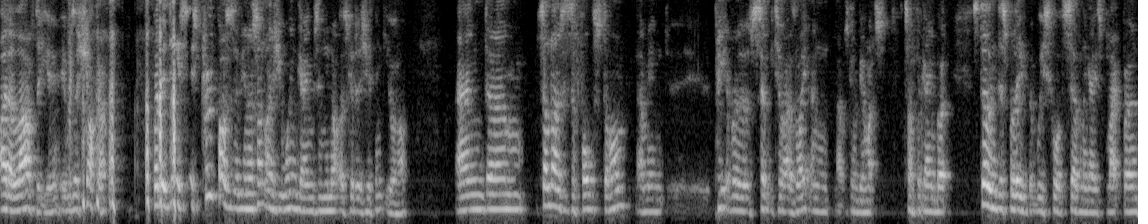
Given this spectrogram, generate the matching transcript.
I'd have laughed at you. It was a shocker. but it, it's, it's proof positive. You know, sometimes you win games and you're not as good as you think you are. And um, sometimes it's a false storm. I mean, Peterborough was 72 hours late, and that was going to be a much tougher game. But still in disbelief that we scored seven against Blackburn.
